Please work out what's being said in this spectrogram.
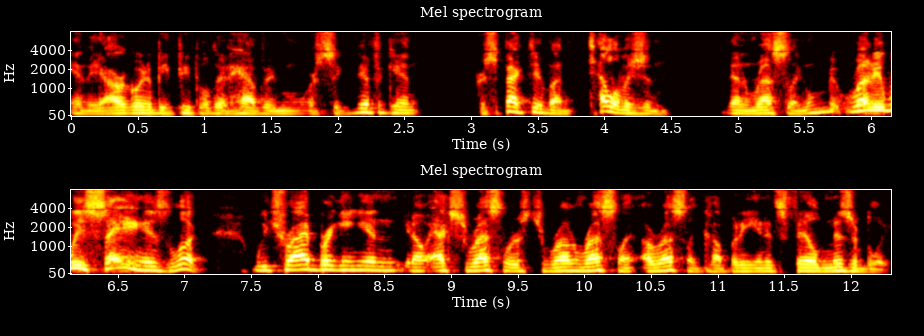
and they are going to be people that have a more significant perspective on television than wrestling. What are we're saying is, look, we tried bringing in, you know, ex wrestlers to run wrestling a wrestling company and it's failed miserably.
